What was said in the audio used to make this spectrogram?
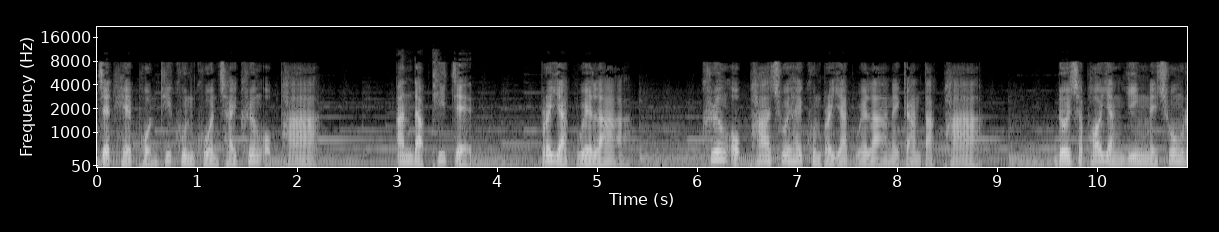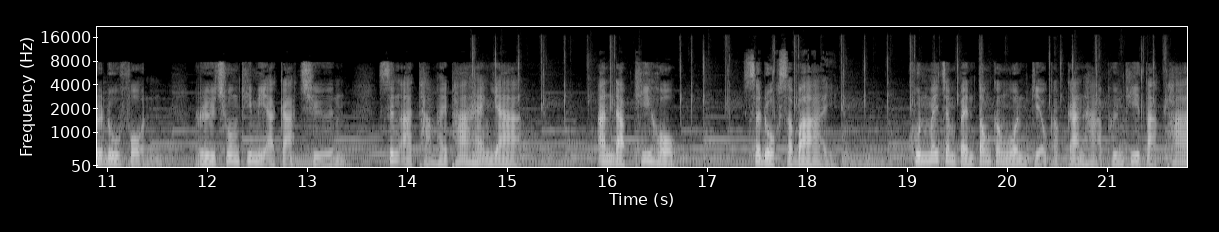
7 เหตุผลที่คุณควรใช้เครื่องอบผ้า อันดับที่ 7 ประหยัดเวลา เครื่องอบผ้าช่วยให้คุณประหยัดเวลาในการตากผ้า โดยเฉพาะอย่างยิ่งในช่วงฤดูฝน หรือช่วงที่มีอากาศชื้น ซึ่งอาจทำให้ผ้าแห้งยาก อันดับที่ 6 สะดวกสบาย คุณไม่จำเป็นต้องกังวลเกี่ยวกับการหาพื้นที่ตากผ้า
